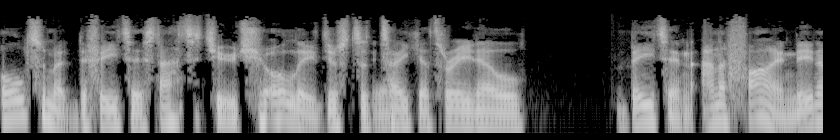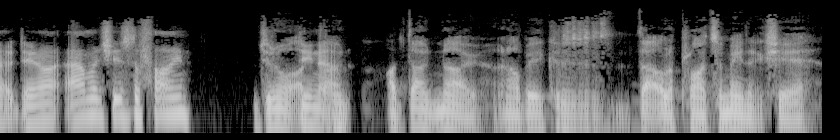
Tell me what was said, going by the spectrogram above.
ultimate defeatist attitude, surely, just to yeah. take a 3 0 beating and a fine. Do you know, do you know how much is the fine? Do you know? Do you I, know? I don't know. And I'll be, because that'll apply to me next year.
